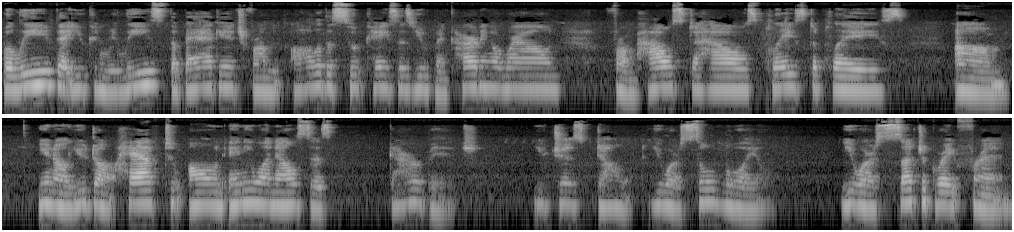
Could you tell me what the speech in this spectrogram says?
Believe that you can release the baggage from all of the suitcases you've been carting around from house to house, place to place. Um, you know, you don't have to own anyone else's garbage. You just don't. You are so loyal. You are such a great friend.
